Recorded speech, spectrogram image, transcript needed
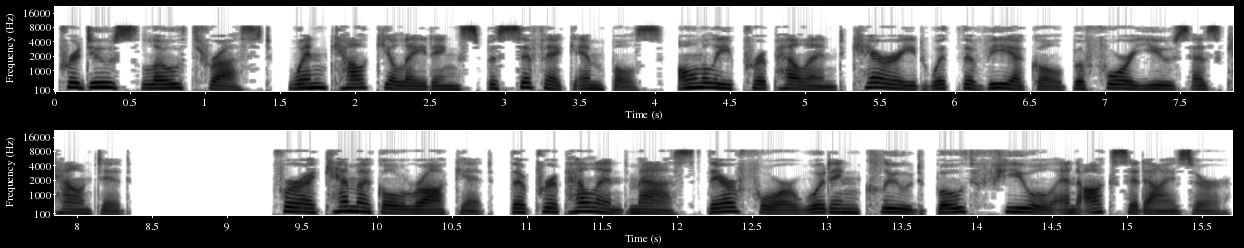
produce low thrust. When calculating specific impulse, only propellant carried with the vehicle before use is counted. For a chemical rocket, the propellant mass therefore would include both fuel and oxidizer.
